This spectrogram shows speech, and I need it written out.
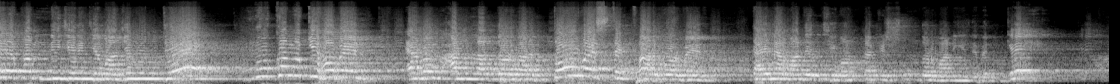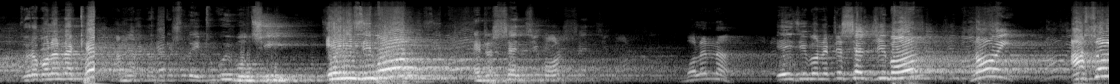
এরকম নিজে নিজে মাঝে মধ্যে মুখোমুখি হবেন এবং আল্লাহর দরবার তওবা ইস্তেগফার করবেন। চাইলে আমাদের জীবনটাকে সুন্দর বানিয়ে দেবেন কে? জোরে বলেন না কে? আমি আপনাদেরকে শুধু এইটুকুই বলছি, এই জীবন এটা শেষ জীবন। বলেন না। এই জীবন এটা শেষ জীবন নয়। আসল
